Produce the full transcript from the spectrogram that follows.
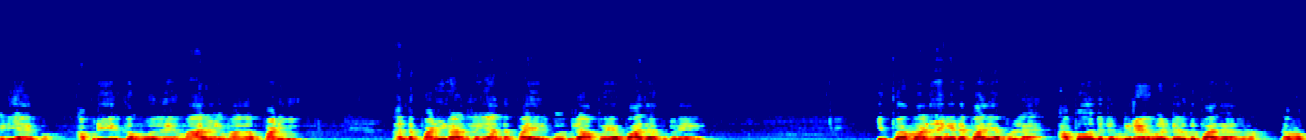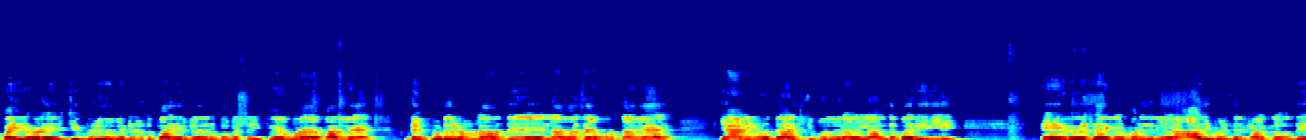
ரெடியாக இருக்கும் அப்படி இருக்கும்போது மார்கழி மாதம் பனி. அந்த பனி காலத்துலேயும் அந்த பயிருக்கு வந்துட்டு அப்போவே பாதுகாப்பு கிடையாது. இப்போ மனுஷங்கிட்ட பாதுகாப்பு இல்லை. அப்போ வந்துட்டு மிருகங்கள்ட்ட இருந்து பாதுகாக்கணும். நம்ம பயிரை விளைய வச்சு மிருகங்கிட்ட இருந்து பாதுகாக்கிறது ரொம்ப கஷ்டம். இப்போயே கூட பாருங்கள் இந்த கூடலெல்லாம் வந்து எல்லாம் விவசாயம் போட்டுருந்தாங்க. யானைங்க வந்து அழைச்சிட்டு போதுங்கிறாங்கல்ல அந்த மாதிரி விவசாயிகள் மனிதர்கள்லாம் ஆதி மனிதர் காலத்தில் வந்து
